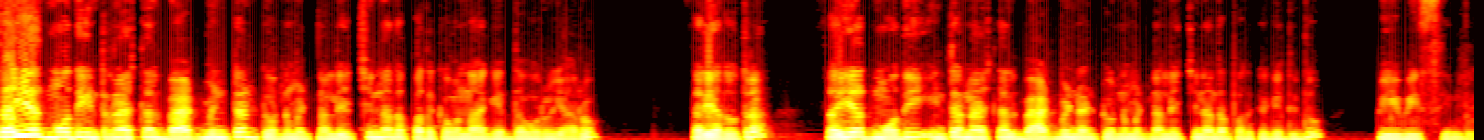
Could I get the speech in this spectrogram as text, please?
ಸೈಯದ್ ಮೋದಿ ಇಂಟರ್ನ್ಯಾಷನಲ್ ಬ್ಯಾಡ್ಮಿಂಟನ್ ಟೂರ್ನಮೆಂಟ್ನಲ್ಲಿ ಚಿನ್ನದ ಪದಕವನ್ನು ಗೆದ್ದವರು ಯಾರು? ಸರಿಯಾದ ಉತ್ತರ, ಸೈಯದ್ ಮೋದಿ ಇಂಟರ್ನ್ಯಾಷನಲ್ ಬ್ಯಾಡ್ಮಿಂಟನ್ ಟೂರ್ನಮೆಂಟ್ನಲ್ಲಿ ಚಿನ್ನದ ಪದಕ ಗೆದ್ದಿದ್ದು P V Sindhu.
